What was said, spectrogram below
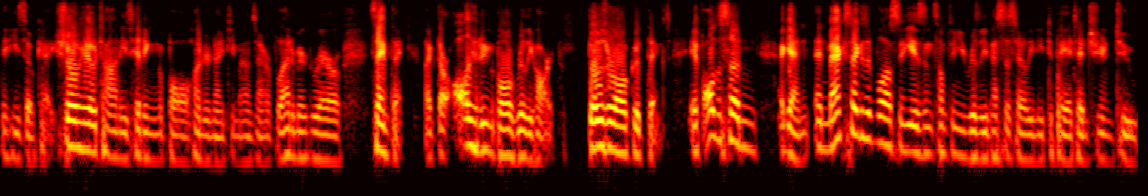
that he's okay. Shohei Ohtani's hitting a ball 119 miles an hour. Vladimir Guerrero, same thing. Like they're all hitting the ball really hard. Those are all good things. If all of a sudden, again, and max exit velocity isn't something you really necessarily need to pay attention to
